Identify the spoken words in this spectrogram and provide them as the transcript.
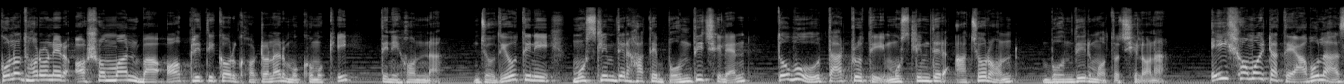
কোনো ধরনের অসম্মান বা অপ্রীতিকর ঘটনার মুখোমুখি তিনি হন না। যদিও তিনি মুসলিমদের হাতে বন্দী ছিলেন, তবু তার প্রতি মুসলিমদের আচরণ বন্দির মতো ছিল না। এই সময়টাতে আবুলাস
